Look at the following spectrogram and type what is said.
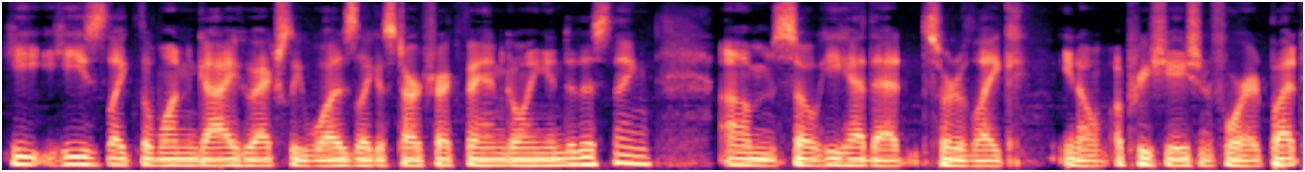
he he's like the one guy who actually was like a Star Trek fan going into this thing. Um, so he had that sort of like you know appreciation for it, but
